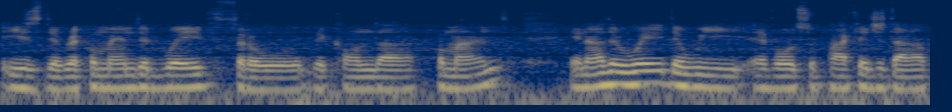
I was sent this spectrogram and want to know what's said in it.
is the recommended way through the conda command. Another way that we have also packaged up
